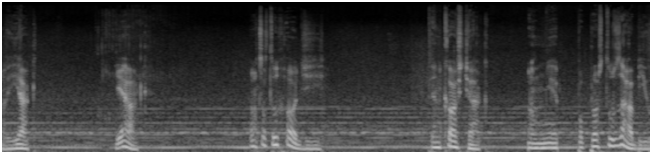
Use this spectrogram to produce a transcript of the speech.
Ale jak? Jak? O co tu chodzi? Ten kościak, on mnie po prostu zabił.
